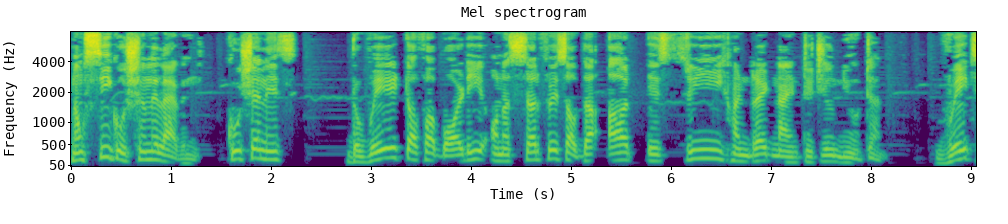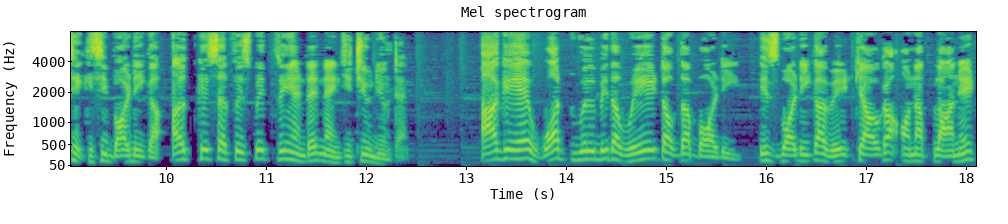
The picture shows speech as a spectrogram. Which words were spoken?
Now see question eleven question is the weight of a body on a surface of the earth is 392 newton weight है किसी बॉडी का अर्थ के सरफेस पे 392 न्यूटन आगे है what will be the weight of the body इस बॉडी का वेट क्या होगा? On a planet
